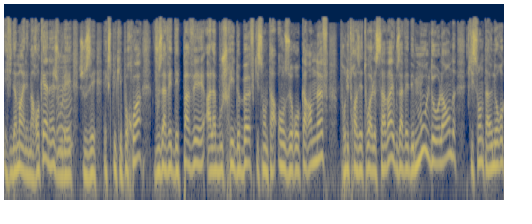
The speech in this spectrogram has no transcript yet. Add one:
Évidemment, elle est marocaine, hein, je, mhm. je vous ai expliqué pourquoi. Vous avez des pavés à la boucherie de bœuf qui sont à 11,49 euros. Pour du 3 étoiles, ça va. Et vous avez des moules de Hollande qui sont à 1,98 euros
